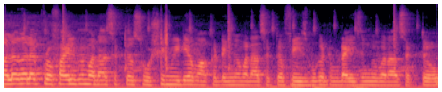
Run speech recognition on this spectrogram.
अलग अलग प्रोफ़ाइल में बना सकते हो सोशल मीडिया मार्केटिंग में बना सकते हो फेसबुक एडवर्टाइजिंग में बना सकते हो।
